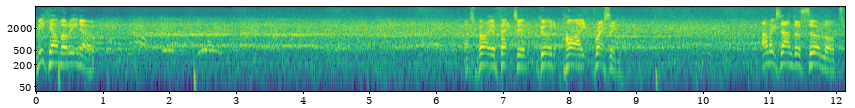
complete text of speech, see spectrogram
Mikel Merino. Very effective, good high pressing. Alexander Sørloth.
